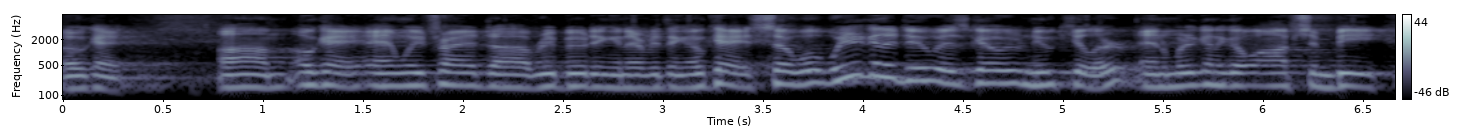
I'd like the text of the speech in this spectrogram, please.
Okay. Um, okay, and we've tried uh, rebooting and everything. Okay, so what we're going to do is go nuclear, and we're going to go option B.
